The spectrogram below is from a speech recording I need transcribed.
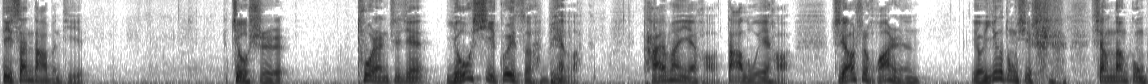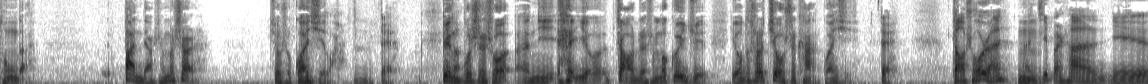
第三大问题就是突然之间游戏规则变了。台湾也好，大陆也好，只要是华人，有一个东西是相当共通的。办点什么事儿，就是关系了。嗯，对，并不是说呃你 有照着什么规矩，有的时候就是看关系。对，找熟人，嗯，基本上你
